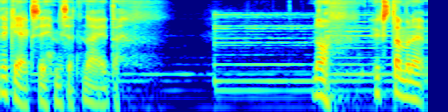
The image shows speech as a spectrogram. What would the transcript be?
tekeekö ihmiset näitä? No, yksi tämmöinen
